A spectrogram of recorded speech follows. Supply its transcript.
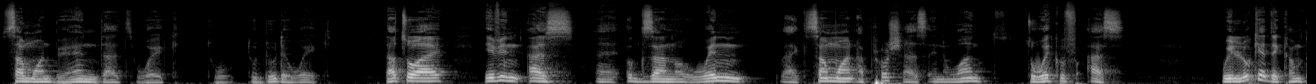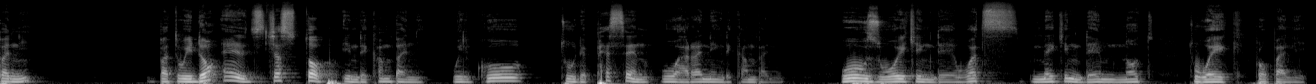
someone behind that work to, to do the work. That's why even as uh, Auxano, when like someone approach us and want to work with us, we look at the company, but we don't just stop in the company. We'll go to the person who are running the company, who's working there, what's making them not to work properly.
